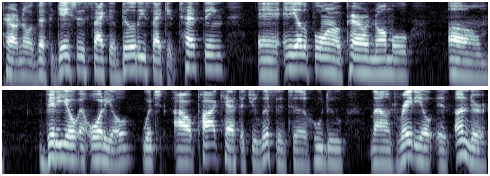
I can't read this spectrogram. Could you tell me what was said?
paranormal investigations, psychic ability, psychic testing, and any other form of paranormal um, video and audio, which our podcast that you listen to, Hoodoo Lounge Radio, is under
